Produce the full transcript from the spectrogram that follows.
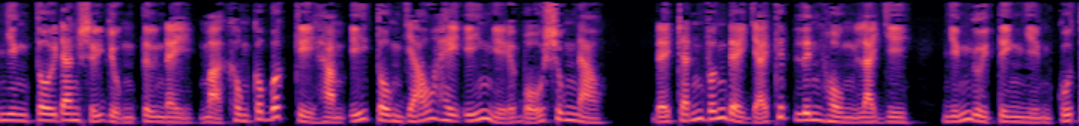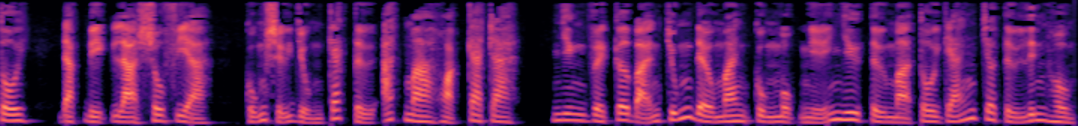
Nhưng tôi đang sử dụng từ này mà không có bất kỳ hàm ý tôn giáo hay ý nghĩa bổ sung nào. Để tránh vấn đề giải thích linh hồn là gì, những người tiền nhiệm của tôi, đặc biệt là Sophia, cũng sử dụng các từ Atma hoặc Katra, nhưng về cơ bản chúng đều mang cùng một nghĩa như từ mà tôi gán cho từ linh hồn.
